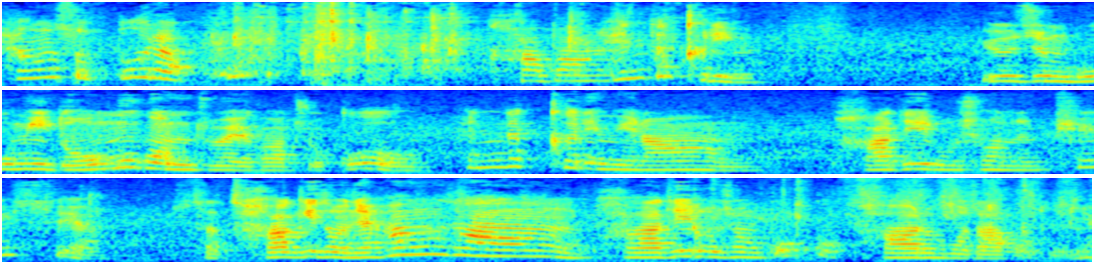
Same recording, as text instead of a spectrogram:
향수 뿌렸고 가방 핸드크림 요즘 몸이 너무 건조해가지고 핸드크림이랑 바디로션은 필수야. 진짜 자기 전에 항상 바디로션 꼭꼭 바르고 자거든요.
